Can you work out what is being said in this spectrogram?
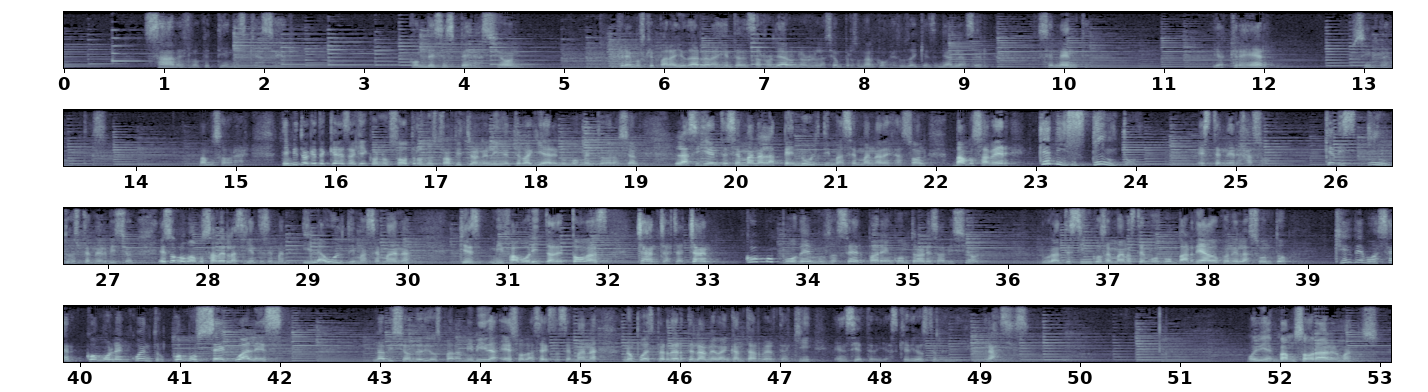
sabes lo que tienes que hacer. Con desesperación, creemos que para ayudarle a la gente a desarrollar una relación personal con Jesús hay que enseñarle a ser excelente y a creer sin preguntas. Vamos a orar. Te invito a que te quedes aquí con nosotros. Nuestro anfitrión en línea te va a guiar en un momento de oración. La siguiente semana, la penúltima semana de Jasón, vamos a ver qué distinto es tener Jasón. Qué distinto es tener visión. Eso lo vamos a ver la siguiente semana. Y la última semana, que es mi favorita de todas, chan, chan, chan, chan. ¿Cómo podemos hacer para encontrar esa visión? Durante cinco semanas te hemos bombardeado con el asunto ¿Qué debo hacer? ¿Cómo la encuentro? ¿Cómo sé cuál es la visión de Dios para mi vida? Eso la sexta semana. No puedes perdértela. Me va a encantar verte aquí en siete días. Que Dios te bendiga. Gracias. Muy bien, vamos a orar, hermanos.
